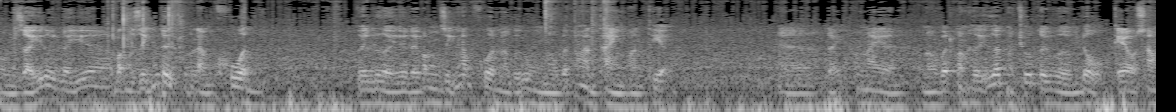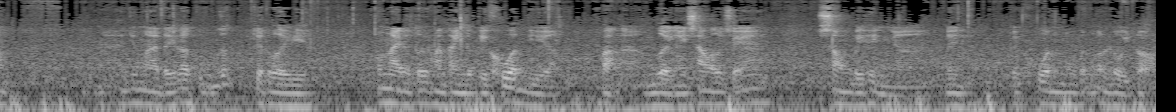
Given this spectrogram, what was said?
bằng giấy tôi lấy bằng dính tôi cũng làm khuôn hơi lười rồi đấy băng dính lắp khuôn mà cuối cùng nó vẫn hoàn thành hoàn thiện. À, đấy hôm nay là nó vẫn còn hơi ướt một chút tôi vừa mới đổ keo xong. À, nhưng mà đấy là cũng rất tuyệt vời vì hôm nay là tôi hoàn thành được cái khuôn thì à, khoảng à, 10 ngày sau tôi sẽ xong cái hình lên cái khuôn nó vẫn còn lồi lõm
